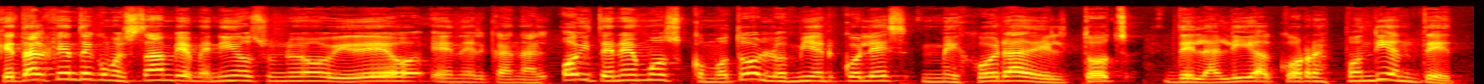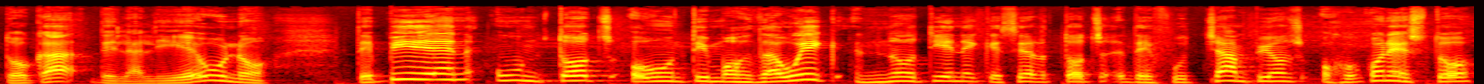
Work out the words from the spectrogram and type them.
¿Qué tal gente? ¿Cómo están? Bienvenidos a un nuevo video en el canal. Hoy tenemos, como todos los miércoles, mejora del TOTS de la liga correspondiente. Toca de la Liga 1. Te piden un TOTS o un Team of the Week. No tiene que ser TOTS de Food Champions. Ojo con esto.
